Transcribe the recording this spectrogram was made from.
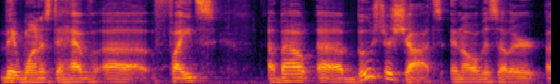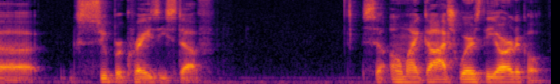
They want us to have uh, fights about uh, booster shots and all this other uh, super crazy stuff. So, oh my gosh, where's the article?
